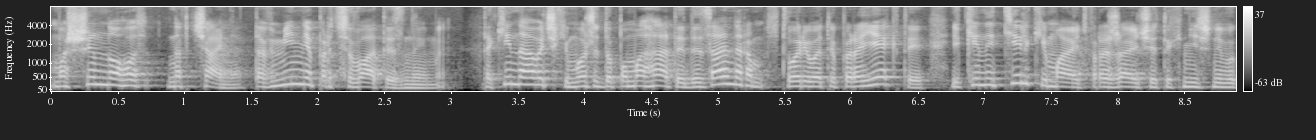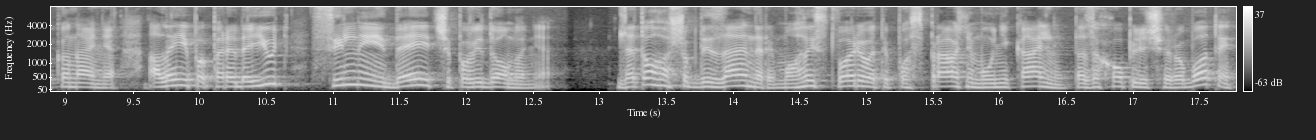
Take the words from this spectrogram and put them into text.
машинного навчання та вміння працювати з ними. Такі навички можуть допомагати дизайнерам створювати проєкти, які не тільки мають вражаюче технічне виконання, але й передають сильні ідеї чи повідомлення. Для того, щоб дизайнери могли створювати по-справжньому унікальні та захоплюючі роботи,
